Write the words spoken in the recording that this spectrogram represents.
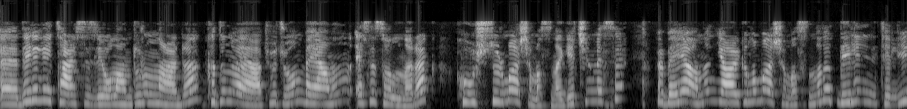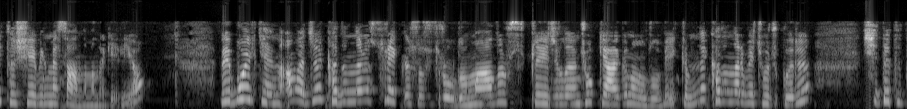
E, delil yetersizliği olan durumlarda kadın veya çocuğun beyanının esas alınarak kovuşturma aşamasına geçilmesi ve beyanın yargılama aşamasında da delil niteliği taşıyabilmesi anlamına geliyor. Ve bu ilkenin amacı kadınların sürekli susturulduğu, mağdur suçlayıcılığın çok yaygın olduğu bir iklimde kadınları ve çocukları şiddeti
